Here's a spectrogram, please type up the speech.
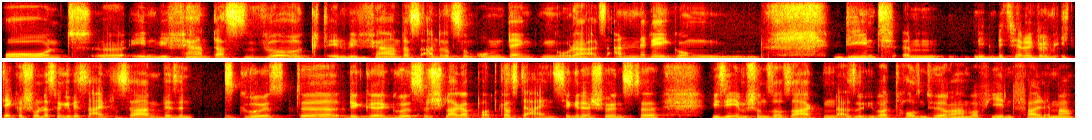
und äh, inwiefern das wirkt, inwiefern das andere zum Umdenken oder als Anregung dient, ähm, ich denke schon, dass wir einen gewissen Einfluss haben. Wir sind das größte, der größte Schlager-Podcast, der einzige, der schönste, wie Sie eben schon so sagten. Also über 1000 Hörer haben wir auf jeden Fall immer.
